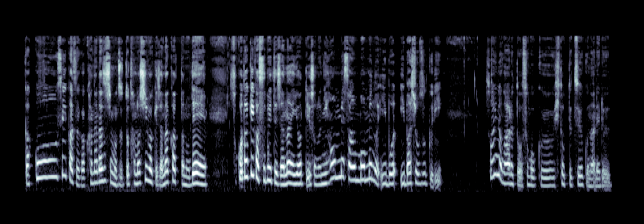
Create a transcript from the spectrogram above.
学校生活が必ずしもずっと楽しいわけじゃなかったので、そこだけが全てじゃないよっていうその2本目3本目の居場所づくり。そういうのがあるとすごく人って強くなれる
